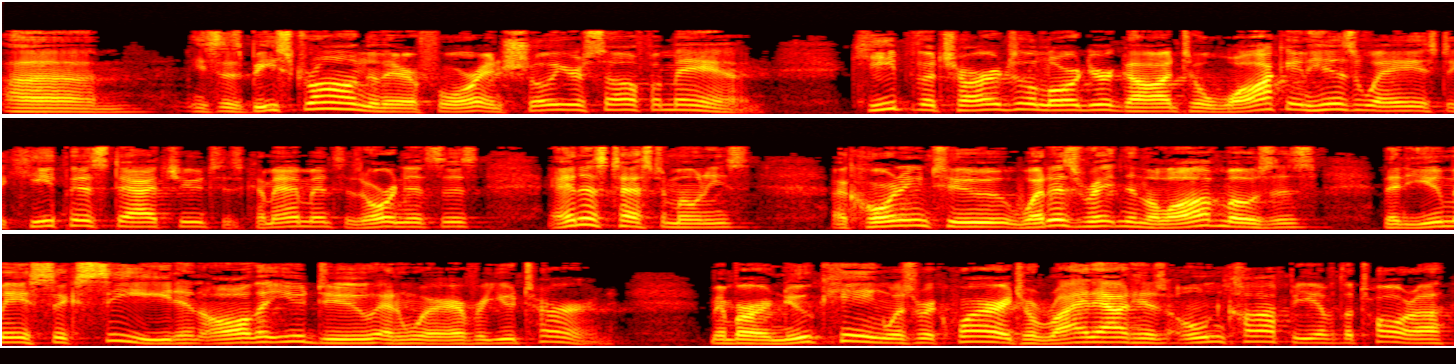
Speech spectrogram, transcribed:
Um, he says, Be strong, therefore, and show yourself a man. Keep the charge of the Lord your God to walk in his ways, to keep his statutes, his commandments, his ordinances, and his testimonies, according to what is written in the law of Moses, that you may succeed in all that you do and wherever you turn. Remember, our new king was required to write out his own copy of the Torah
